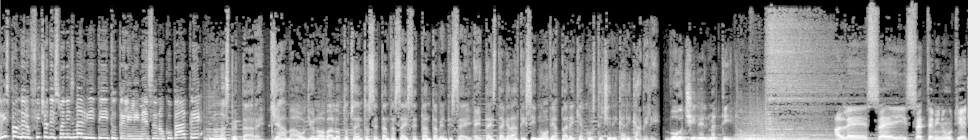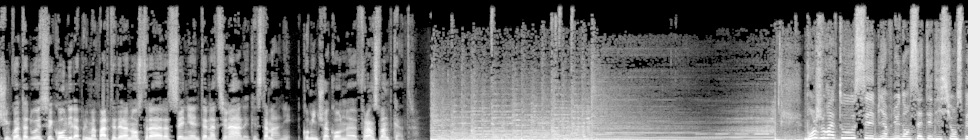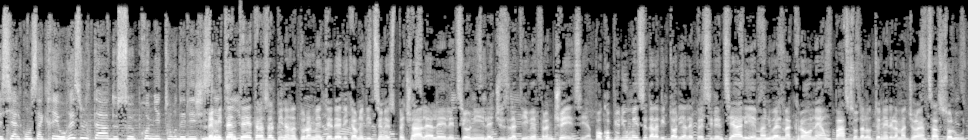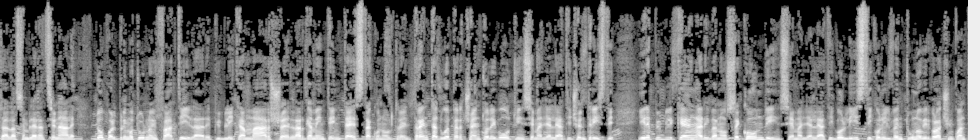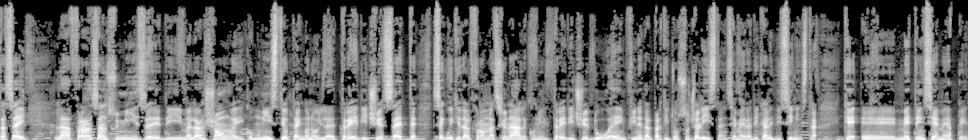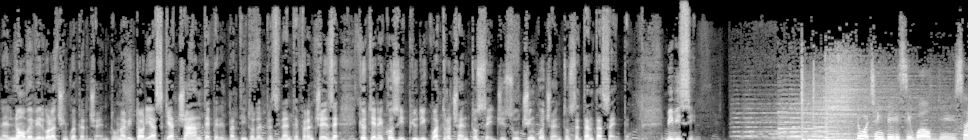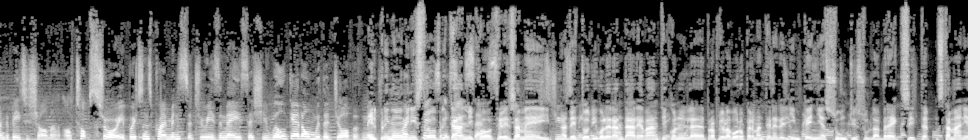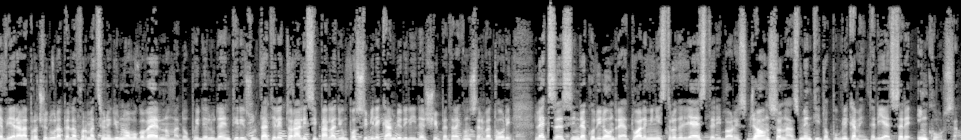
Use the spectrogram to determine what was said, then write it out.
Risponde l'ufficio dei suoni smarriti, tutte le linee sono occupate. Non aspettare. Chiama Audionova all'876 7026 e testa gratis i nuovi apparecchi acustici ricaricabili. Voci del mattino. Alle 6, 7 minuti e 52 secondi la prima parte della nostra rassegna internazionale che stamani comincia con France 24. Bonjour à tous et bienvenue dans cette édition spéciale consacrée aux résultats de ce premier tour des législatives. L'emittente Transalpina naturalmente dedica un'edizione speciale alle elezioni legislative francesi. A poco più di un mese dalla vittoria alle presidenziali, Emmanuel Macron è a un passo dall'ottenere la maggioranza assoluta all'Assemblea nazionale. Dopo il primo turno, infatti, la Repubblica En Marche è largamente in testa con oltre il 32% dei voti insieme agli alleati centristi. I Républicains arrivano secondi insieme agli alleati gollisti con il 21,56. La France Insoumise di Mélenchon e i comunisti ottengono il 13,7, seguiti dal Front National con il 13,2 e infine dal Partito Socialista insieme ai radicali di sinistra che eh, mette insieme appena il 9,5%. Una vittoria schiacciante per il partito del presidente francese che ottiene così più di 400 seggi su 577. BBC You're watching BBC World News. I'm Babita Sharma. Our top story: Britain's Prime Minister Theresa May says she will get on with the job of making Il primo ministro britannico Theresa May ha detto di voler andare avanti con il proprio lavoro per mantenere gli impegni assunti sulla Brexit. Stamani avvierà la procedura per la formazione di un nuovo governo, ma dopo i deludenti risultati elettorali si parla di un possibile cambio di leadership tra i conservatori. L'ex sindaco di Londra e attuale ministro degli esteri Boris Johnson ha smentito pubblicamente di essere in corsa.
